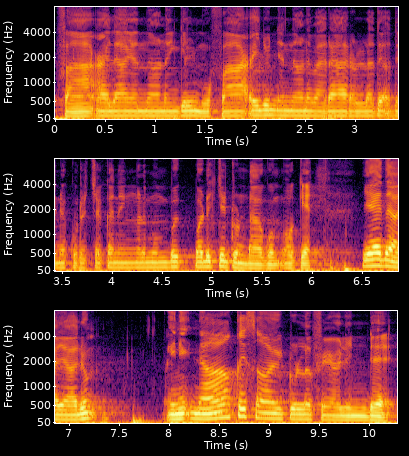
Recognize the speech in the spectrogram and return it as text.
ഫാഅല എന്നാണെങ്കിൽ മുഫായിലുൻ എന്നാണ് വരാറുള്ളത്. അതിനെക്കുറിച്ചൊക്കെ നിങ്ങൾ മുമ്പ് പഠിച്ചിട്ടുണ്ടാകും. ഓക്കെ. ഏതായാലും ഇനി നാക്കിസായിട്ടുള്ള ഫേലിന്റെ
